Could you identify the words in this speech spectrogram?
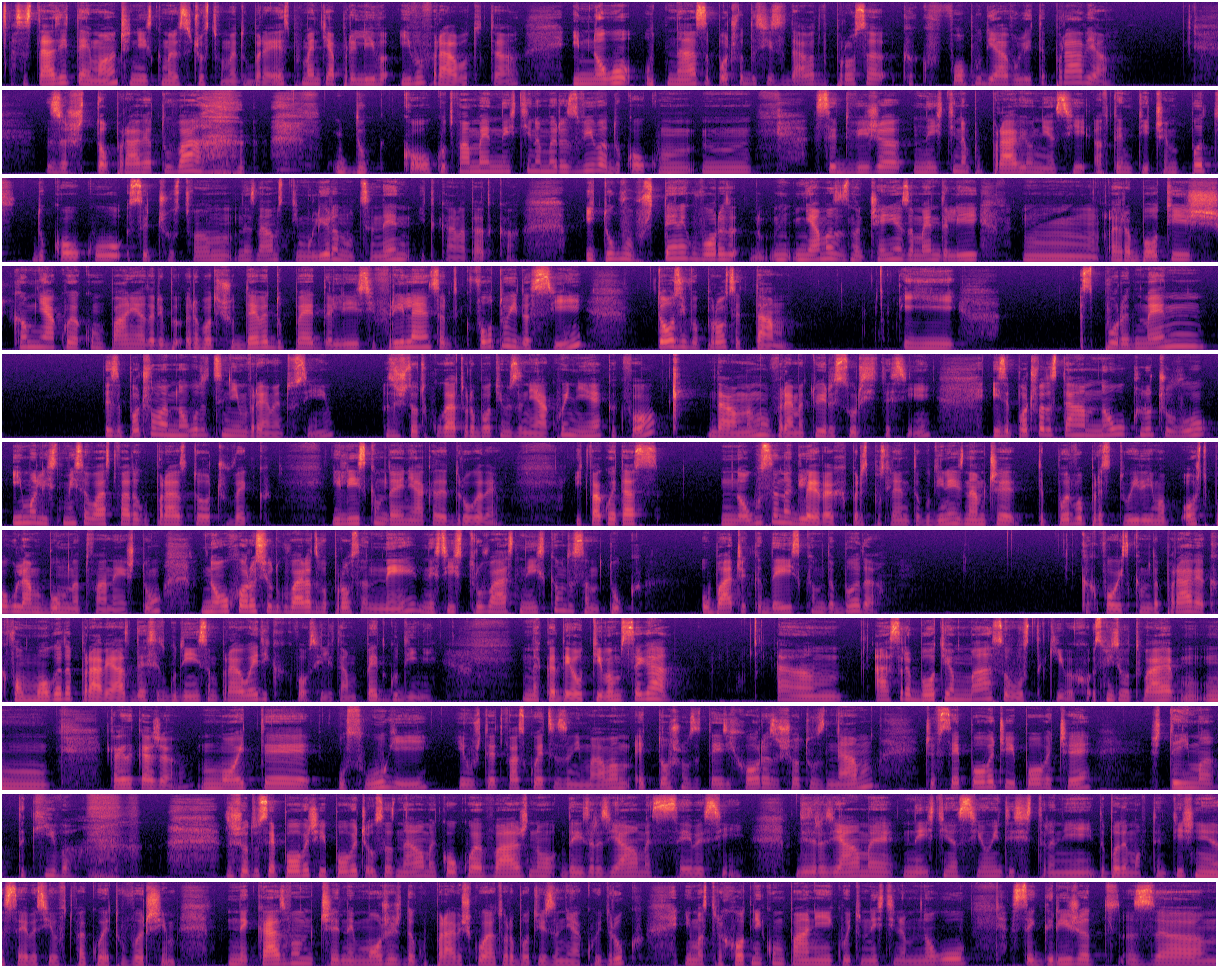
с тази тема, че ние искаме да се чувстваме добре, според мен тя прелива и в работата и много от нас започват да си задават въпроса какво по дяволите правя? защо правя това? доколко това мен наистина ме развива, доколко м- се движа наистина по правилния си автентичен път, доколко се чувствам, не знам, стимулиран, оценен и така нататък. И тук въобще не говоря, няма значение за мен дали м- работиш към някоя компания, дали работиш от 9 до 5, дали си фриленсър, каквото и да си, този въпрос е там. И според мен започваме много да ценим времето си, защото когато работим за някой, ние какво? Даваме му времето и ресурсите си. И започва да става много ключово, има ли смисъл аз това да го правя за този човек? Или искам да е някъде другаде? И това, което аз много се нагледах през последната година и знам, че те първо предстои да има още по-голям бум на това нещо. Много хора си отговарят въпроса не, не си струва, аз не искам да съм тук, обаче къде искам да бъда? Какво искам да правя? Какво мога да правя? Аз 10 години съм правил еди какво си или там 5 години. На къде отивам сега? Аз работя масово с такива хора. В смисъл, това е, м- как да кажа, моите услуги и още това, с което се занимавам, е точно за тези хора, защото знам, че все повече и повече ще има такива. Защото все повече и повече осъзнаваме колко е важно да изразяваме себе си, да изразяваме наистина силните си страни, да бъдем автентични на себе си в това, което вършим. Не казвам, че не можеш да го правиш, когато работиш за някой друг. Има страхотни компании, които наистина много се грижат за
